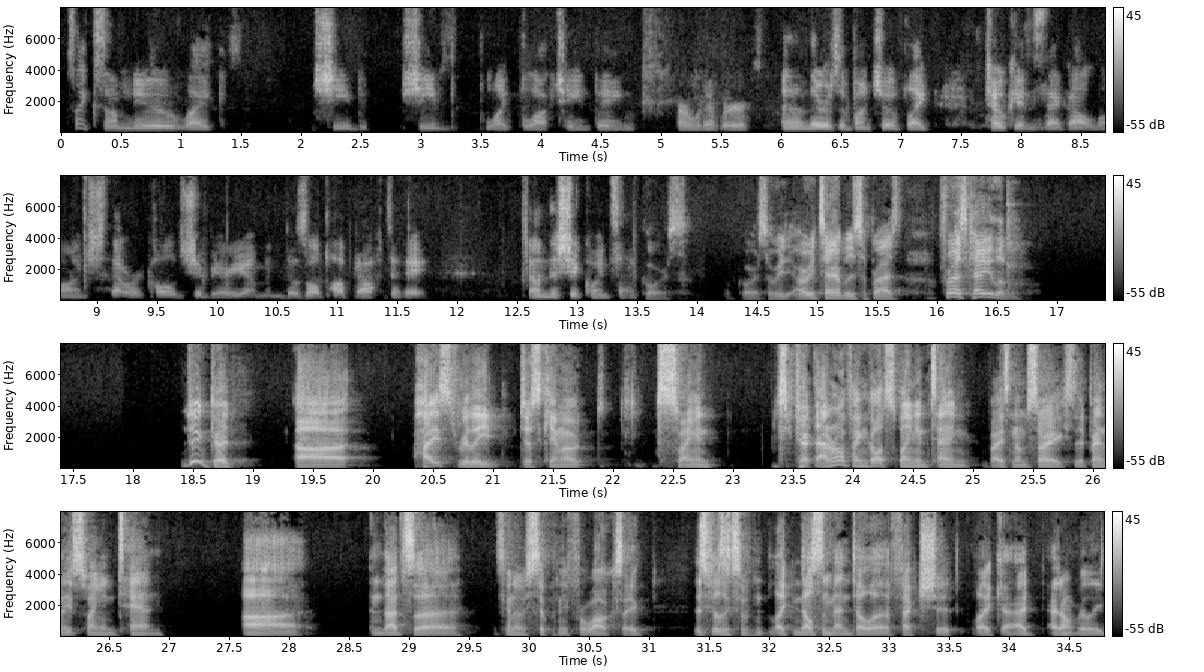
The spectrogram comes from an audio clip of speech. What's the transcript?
It's like some new like sheep sheep like blockchain thing or whatever. And then there's a bunch of like tokens that got launched that were called Shibarium, and those all popped off today on the shitcoin side. Of course. Of course. Are we are we terribly surprised? Frisk, how you living? I'm doing good. Uh, Heist really just came out swinging. I don't know if I can call it swinging tang, Bison. I'm sorry because apparently it's swinging ten. Uh, and that's uh, it's gonna sit with me for a while because I this feels like some like Nelson Mandela effect shit. Like I I don't really.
